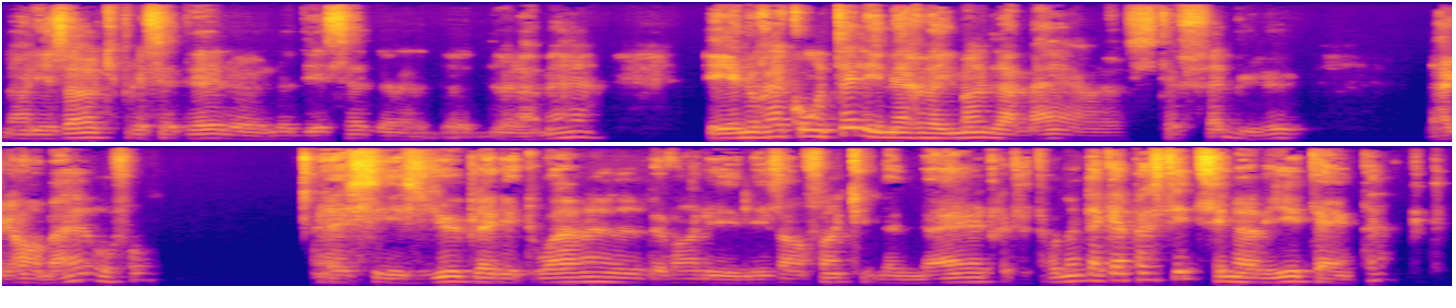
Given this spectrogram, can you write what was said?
dans les heures qui précédaient le, décès de, la mère. Et elle nous racontait l'émerveillement de la mère. C'était fabuleux. La grand-mère, au fond. ses yeux pleins d'étoiles devant les, enfants qui venaient de naître, etc. Donc, la capacité de s'émerveiller est intacte.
